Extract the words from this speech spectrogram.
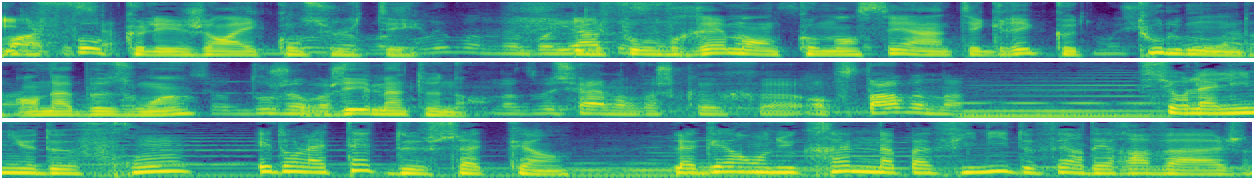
Il faut que les gens aient consulté. Il faut vraiment commencer à intégrer que tout le monde en a besoin dès maintenant. Sur la ligne de front et dans la tête de chacun, la guerre en Ukraine n'a pas fini de faire des ravages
